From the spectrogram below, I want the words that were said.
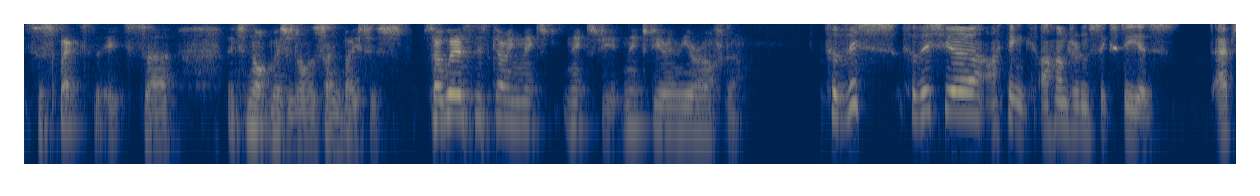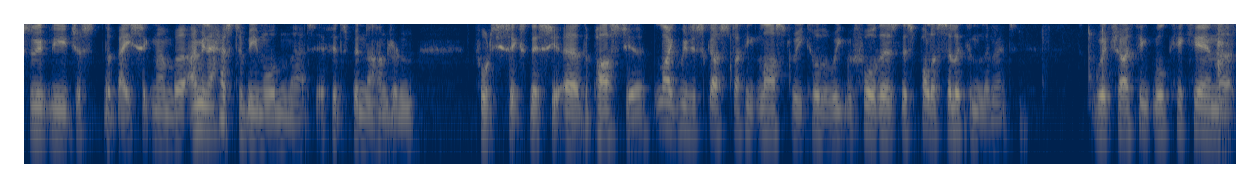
suspect that it's uh, it's not measured on the same basis. So where's this going next next year? Next year and the year after? For this for this year, I think 160 is absolutely just the basic number. I mean, it has to be more than that if it's been 146 this year, uh, the past year. Like we discussed, I think last week or the week before, there's this polysilicon limit, which I think will kick in. At,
